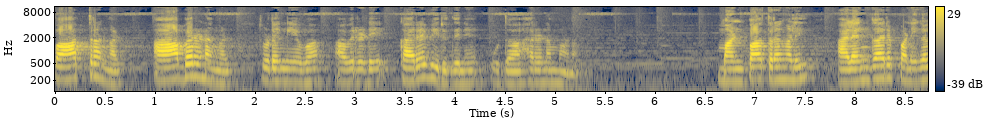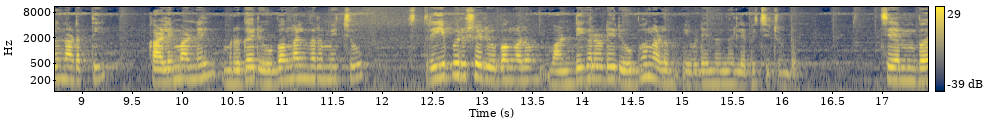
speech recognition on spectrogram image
പാത്രങ്ങൾ ആഭരണങ്ങൾ തുടങ്ങിയവ അവരുടെ കരവിരുതിന് ഉദാഹരണമാണ്. മൺപാത്രങ്ങളിൽ അലങ്കാര പണികൾ നടത്തി കളിമണ്ണിൽ മൃഗരൂപങ്ങൾ നിർമ്മിച്ചു സ്ത്രീ പുരുഷ രൂപങ്ങളും വണ്ടികളുടെ രൂപങ്ങളും ഇവിടെ നിന്ന് ലഭിച്ചിട്ടുണ്ട്. ചെമ്പ്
